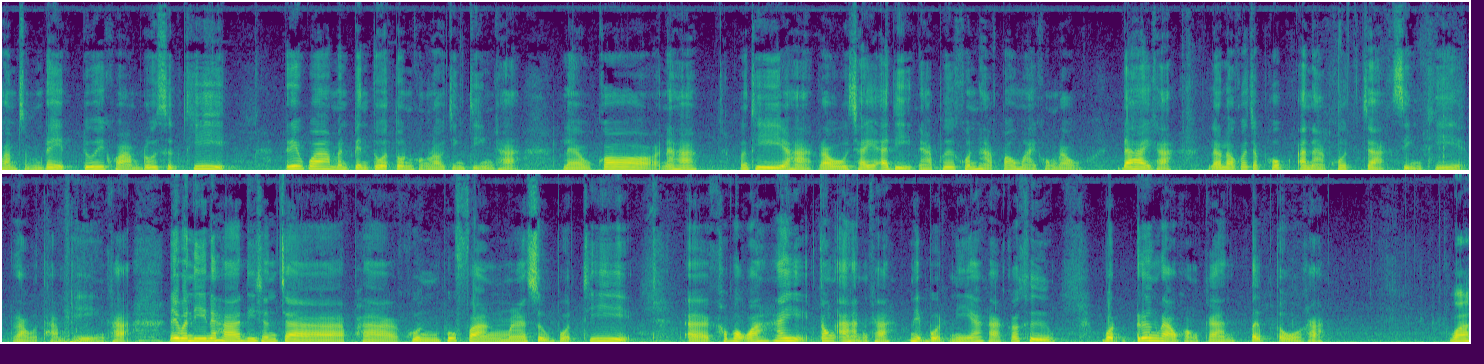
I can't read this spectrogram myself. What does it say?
ความสำเร็จด้วยความรู้สึกที่เรียกว่ามันเป็นตัวตนของเราจริง ๆ ค่ะ แล้วก็นะคะบางทีค่ะเราใช้อดีตนะคะเพื่อค้นหาเป้าหมายของเราได้ค่ะ แล้วเราก็จะพบอนาคตจากสิ่งที่เราทำเองค่ะ ในวันนี้นะคะดิฉันจะพาคุณผู้ฟังมาสู่บทที่เเขาบอกว่าให้ต้องอ่านค่ะ ในบทนี้ค่ะก็คือบทเรื่องราวของการเติบโตค่ะ ว่า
